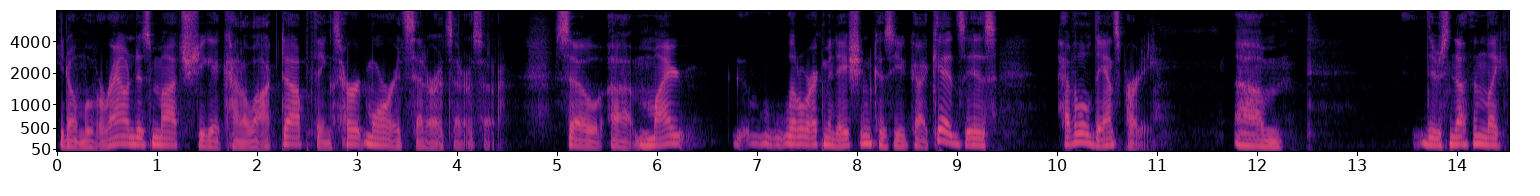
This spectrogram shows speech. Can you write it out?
You don't move around as much, you get kind of locked up, things hurt more, etc., etc., etc. So, uh, my little recommendation, because you've got kids, is have a little dance party. Um, there's nothing like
